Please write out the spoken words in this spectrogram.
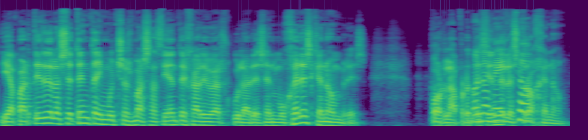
Y a partir de los 70 hay muchos más accidentes cardiovasculares en mujeres que en hombres, por la protección del estrógeno.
